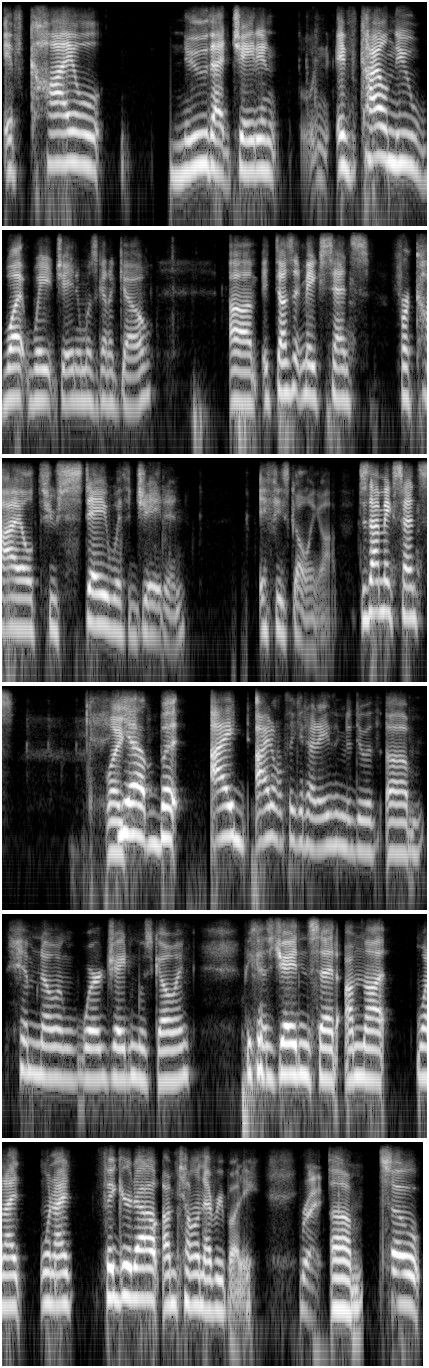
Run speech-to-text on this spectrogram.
if Kyle knew that J'den if Kyle knew what weight J'den was gonna go, um, it doesn't make sense for Kyle to stay with J'den if he's going up. Does that make sense? Like yeah, but I I don't think it had anything to do with um him knowing where J'den was going, because J'den said I'm not when I when I figured out I'm telling everybody. right. Um, so,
